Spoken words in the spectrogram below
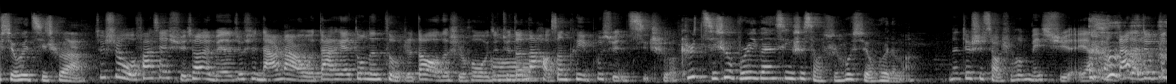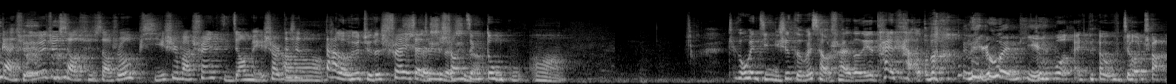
学会骑车啊？就是我发现学校里面就是哪儿哪儿我大概都能走着到的时候，我就觉得哦那好像可以不学骑车。可是骑车不是一般性是小时候学会的吗？那就是小时候没学呀，长大了就不敢学，因为就小小时候皮实嘛，摔几跤没事儿。但是大了我就觉得摔一下就是伤筋动骨。嗯，这个问题你是怎么想出来的？也太惨了吧！哪个问题？周末还在五角场。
